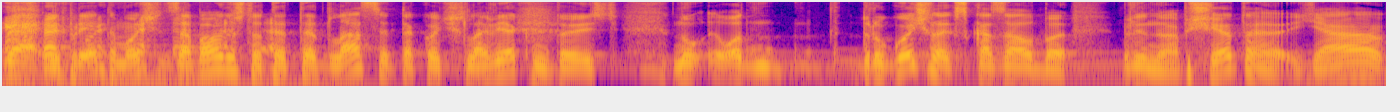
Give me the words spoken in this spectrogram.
Да, и при этом очень забавно, что Тед Ласс это такой человек, ну, то есть, ну, он, другой человек сказал бы, блин, ну, вообще-то я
